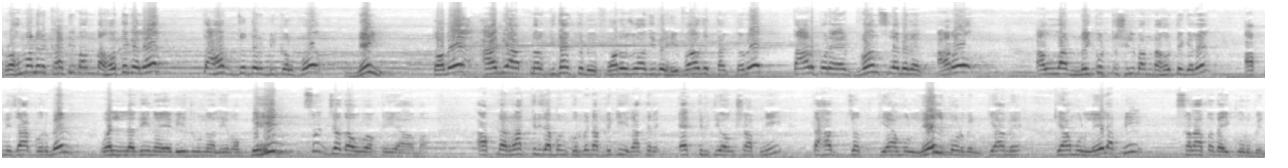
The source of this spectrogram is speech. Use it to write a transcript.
রহমানের খাঁটি বান্দা হতে গেলে তাহাজ্জতের বিকল্প নেই। তবে আগে আপনার কি থাকতে হবে? ফরজ ওয়াজিবের হেফাজত থাকতে হবে। তারপরে অ্যাডভান্স লেভেলের আরও আল্লাহর নৈকট্যশীল বান্দা হতে গেলে আপনি যা করবেন আপনার রাত্রি যাপন করবেন, আপনি কি রাতের এক তৃতীয় অংশ আপনি লেল পড়বেন লেল আপনি সালাত আদায় করবেন।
